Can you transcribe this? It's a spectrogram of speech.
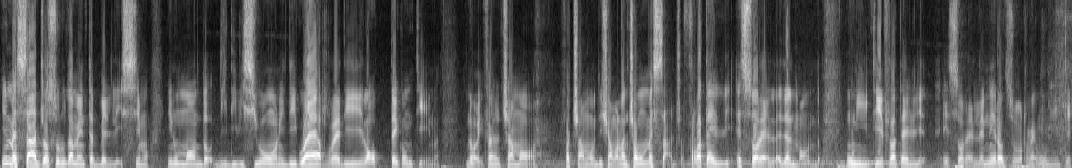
il messaggio assolutamente bellissimo in un mondo di divisioni, di guerre, di lotte continue. Noi facciamo, facciamo diciamo, lanciamo un messaggio, fratelli e sorelle del mondo, uniti, fratelli e sorelle nero-azzurre uniti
